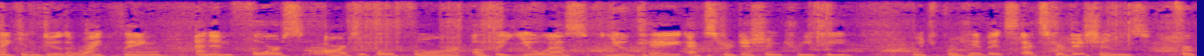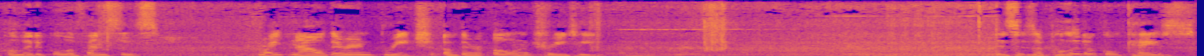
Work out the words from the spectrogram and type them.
They can do the right thing and enforce Article 4 of the US UK extradition treaty, which prohibits extraditions for political offenses. Right now, they're in breach of their own treaty this is a political case,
